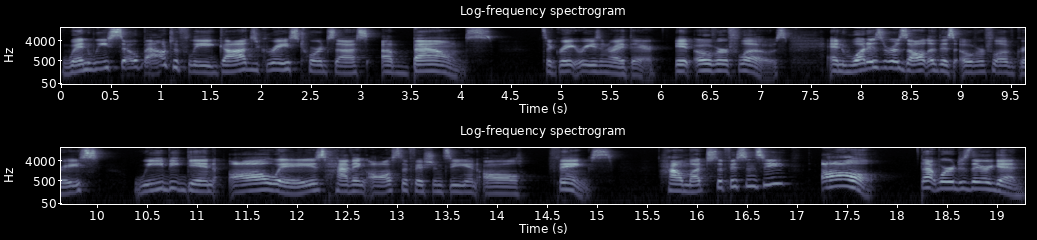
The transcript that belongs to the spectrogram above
When we sow bountifully, God's grace towards us abounds. It's a great reason right there. It overflows. And what is the result of this overflow of grace? We begin always having all sufficiency in all things. How much sufficiency? All. That word is there again.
